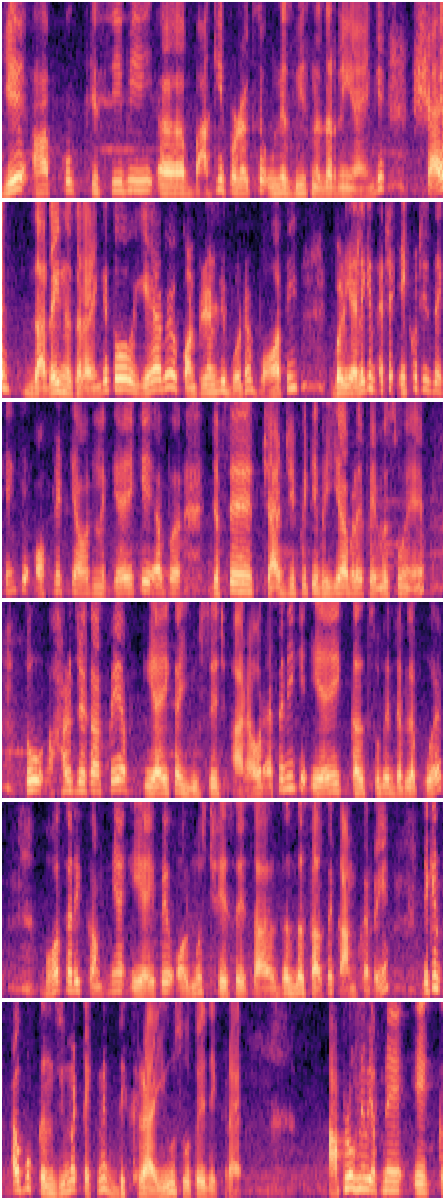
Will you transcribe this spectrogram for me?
ये आपको किसी भी बाकी प्रोडक्ट से 19-20 नज़र नहीं आएँगे। शायद ज़्यादा ही नज़र आएँगे। तो ये अब कॉन्फिडेंटली बोल रहे हैं बहुत ही बढ़िया। लेकिन अच्छा एक और चीज़ देखें कि ऑपरेट क्या होने लग गया है कि अब जब से चैट जीपीटी भैया बड़े फ़ेमस हुए हैं तो हर जगह पे अब एआई का यूसेज आ रहा है। और ऐसा नहीं कि एआई कल सुबह डेवलप हुआ है। बहुत सारी कंपनियाँ एआई पे ऑलमोस्ट छः से साल दस दस साल से काम कर रही हैं। लेकिन अब वो कंज्यूमर टेक में दिख रहा है यूज़ होते हुए दिख रहा है। आप लोग ने भी अपने एक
